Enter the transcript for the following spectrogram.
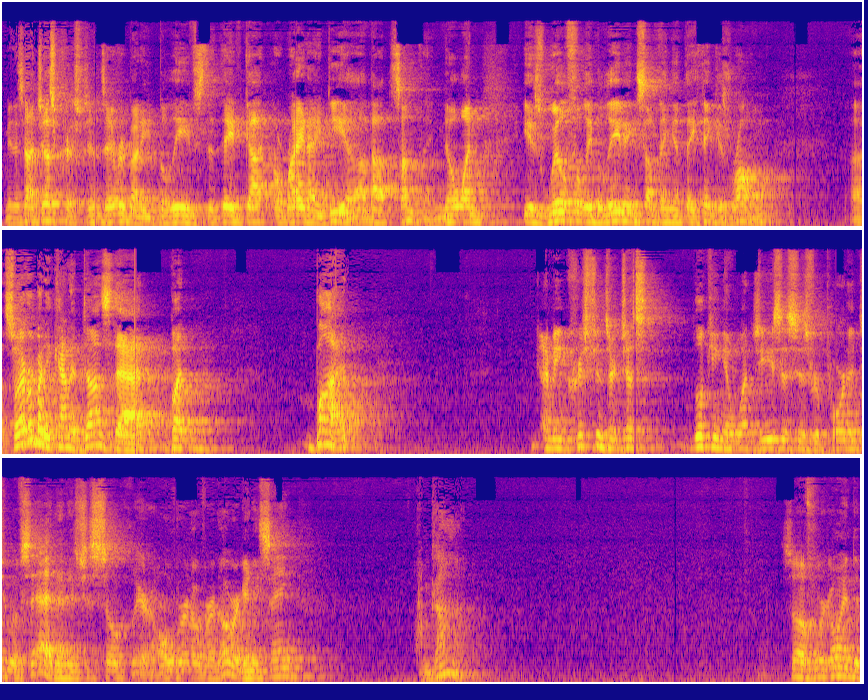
I mean, it's not just Christians. Everybody believes that they've got a right idea about something. No one is willfully believing something that they think is wrong. Uh, so everybody kind of does that, but, but, I mean, Christians are just looking at what Jesus is reported to have said, and it's just so clear over and over and over again. He's saying, I'm God. So if we're going to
